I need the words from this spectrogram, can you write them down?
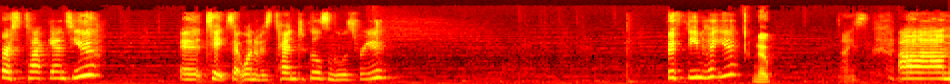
First attack against you. It takes out one of its tentacles and goes for you. 15 hit you? Nope. Nice. Um,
